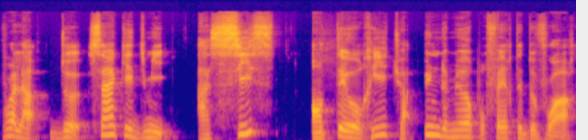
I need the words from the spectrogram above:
voilà, de 5:30 à 6, en théorie, tu as une demi heure pour faire tes devoirs.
